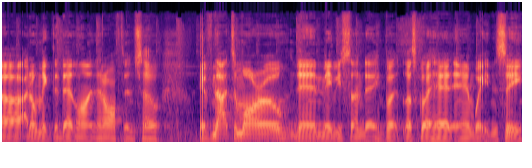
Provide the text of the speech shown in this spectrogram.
uh, I don't make the deadline that often, so if not tomorrow, then maybe Sunday. But let's go ahead and wait and see.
